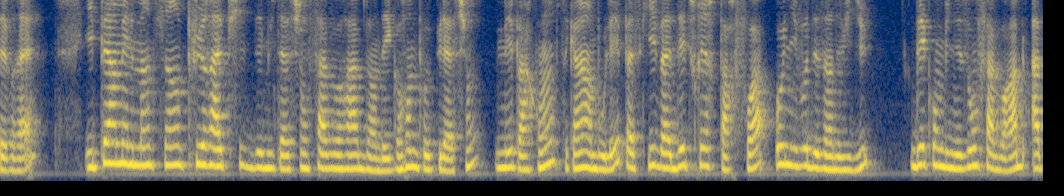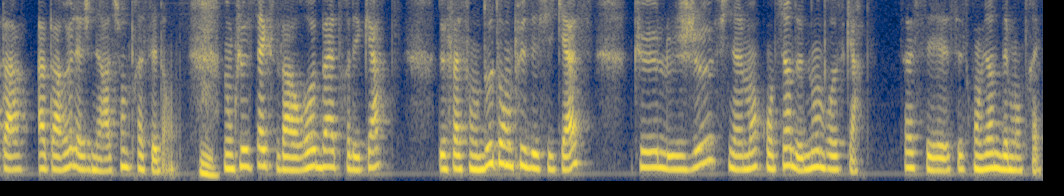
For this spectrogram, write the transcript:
c'est vrai. Il permet le maintien plus rapide des mutations favorables dans des grandes populations, mais par contre, c'est quand même un boulet parce qu'il va détruire parfois, au niveau des individus, des combinaisons favorables apparues la génération précédente. Hmm. Donc le sexe va rebattre les cartes de façon d'autant plus efficace que le jeu finalement contient de nombreuses cartes. Ça, c'est ce qu'on vient de démontrer.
